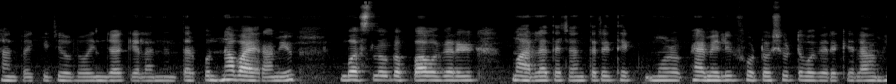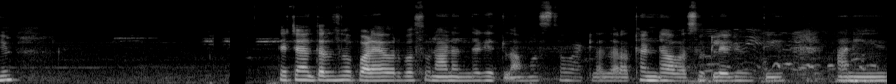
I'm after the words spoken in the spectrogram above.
छानपैकी जेवलो एन्जॉय केल्यानंतर पुन्हा बाहेर आम्ही बसलो गप्पा वगैरे मारला त्याच्यानंतर इथे मो फॅमिली फोटोशूट वगैरे केला आम्ही. त्याच्यानंतर झोपाळ्यावर बसून आनंद घेतला. मस्त वाटला जरा. थंड हवा सुटलेली होती. आणि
